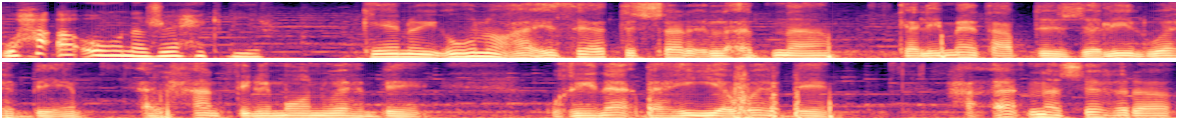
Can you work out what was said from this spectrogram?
وحققوا نجاح كبير. كانوا يقولوا على إذاعة الشرق الأدنى كلمات عبد الجليل وهبي ألحان فيليمون وهبي وغناء بهية وهبي. حققنا شهرة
